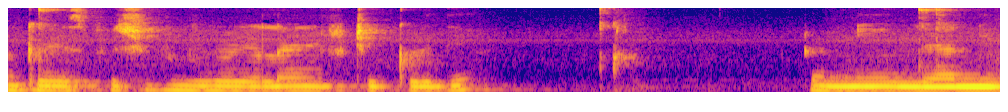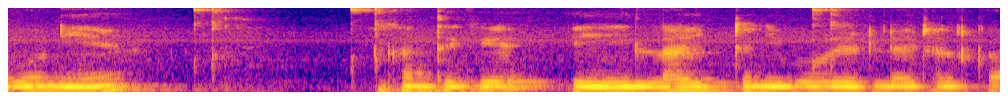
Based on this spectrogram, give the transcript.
ওকে স্পেসিফিক লাইন একটু ঠিক করে দিই। একটা নিউ লেয়ার নিব নিয়ে। এখান থেকে এই লাইটটা নিব রেড লাইট হালকা।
